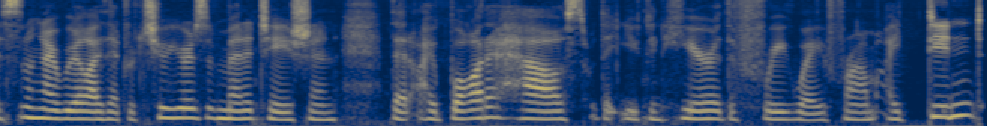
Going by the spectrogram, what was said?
it's something i realized after two years of meditation that i bought a house that you can hear the freeway from i didn't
